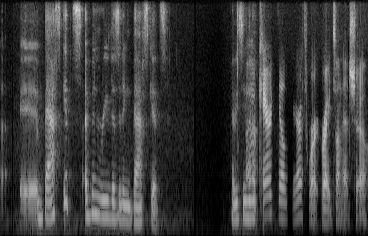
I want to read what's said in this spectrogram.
Uh, baskets. I've been revisiting baskets. Have you seen Oh, that? Karen Kilgariff writes on that show.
